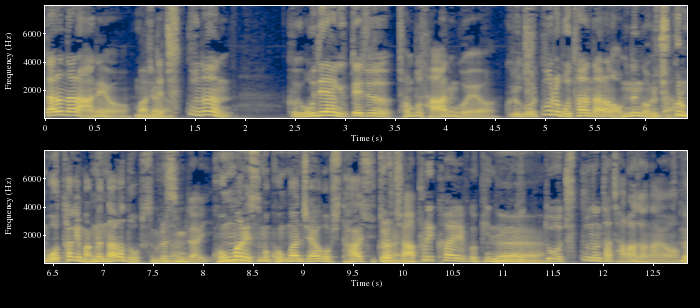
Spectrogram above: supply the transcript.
다른 나라 안 해요. 맞아요. 근데 축구는 그 5대양 6대주 전부 다 하는 거예요. 그리고 축구를 못하는 나라는 없는 겁니다. 축구를 못하게 막는 나라도 없습니다. 그렇습니다. 공만 있으면 공간 제약 없이 다 할 수 있잖아요. 그렇죠. 아프리카의 그 빈국도 네. 축구는 다 잘하잖아요. 네.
